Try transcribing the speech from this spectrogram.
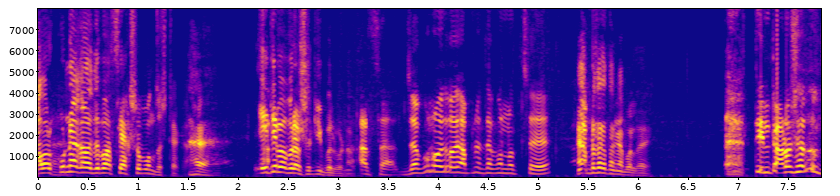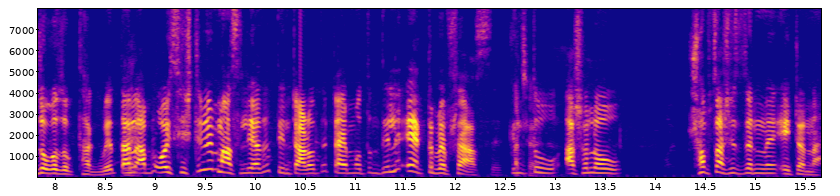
আবার কোন এক আরতে পাচ্ছি একশো পঞ্চাশ টাকা। হ্যাঁ। এইটা ব্যাপারে আসলে কি বলবেন না আচ্ছা যখন ওই ওই আপনি যখন হচ্ছে হ্যাঁ আপনার কথা বলে? তিনটা আড়োর সাথে যোগাযোগ থাকবে। তাহলে হ্যাঁ। আপনি ওই সিস্টেমে মাছ লিয়ে তিনটা আড়তে টাইম মতন দিলে একটা ব্যবসা আছে। কিন্তু আচ্ছা। আসলেও সব চাষের জন্য এটা না।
